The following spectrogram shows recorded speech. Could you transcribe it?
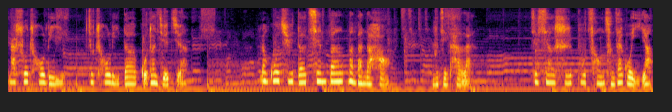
那说抽离就抽离的果断决绝，让过去的千般万般的好，如今看来就像是不曾存在过一样。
